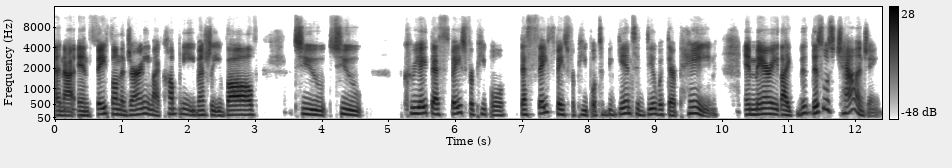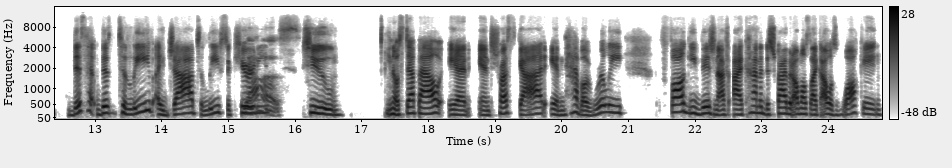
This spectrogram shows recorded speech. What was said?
and I, and faith on the journey, my company eventually evolved to to create that space for people that safe space for people to begin to deal with their pain and mary like th- this was challenging this, this to leave a job to leave security yes. to you know step out and and trust god and have a really foggy vision. I, I kind of describe it almost like I was walking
